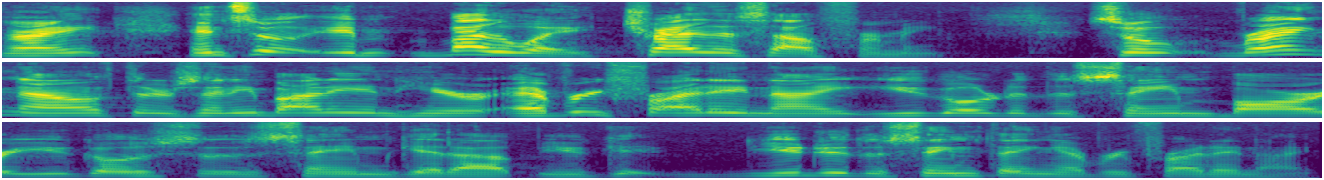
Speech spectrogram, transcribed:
right? And so, by the way, try this out for me. So, right now, if there's anybody in here, every Friday night, you go to the same bar, you go to the same get up, you, get, you do the same thing every Friday night.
